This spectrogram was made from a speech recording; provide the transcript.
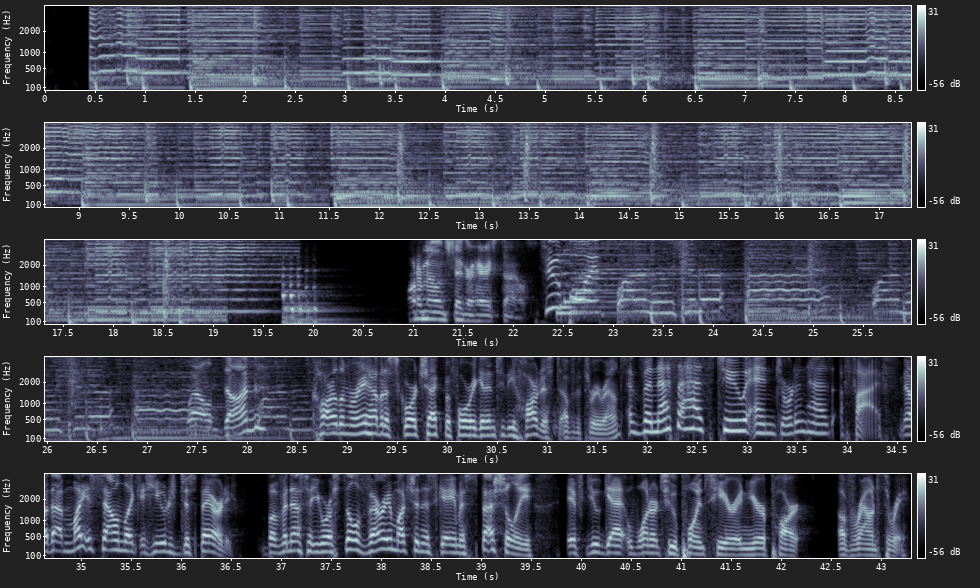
Watermelon Sugar, Harry Styles. Two points. Watermelon sugar high, watermelon sugar high. Well done. Carla Marie, how about a score check before we get into the hardest of the three rounds? Vanessa has two and Jordan has five. Now, that might sound like a huge disparity, but Vanessa, you are still very much in this game, especially if you get one or two points here in your part of round three.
